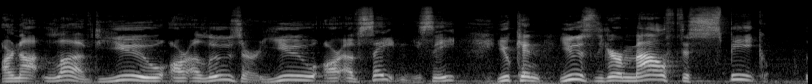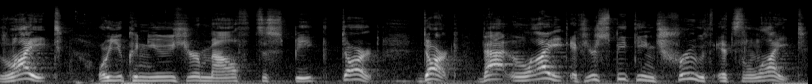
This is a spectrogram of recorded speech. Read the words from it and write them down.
are not loved. You are a loser. You are of Satan. You see? You can use your mouth to speak light, or you can use your mouth to speak dark. Dark. That light, if you're speaking truth, it's light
